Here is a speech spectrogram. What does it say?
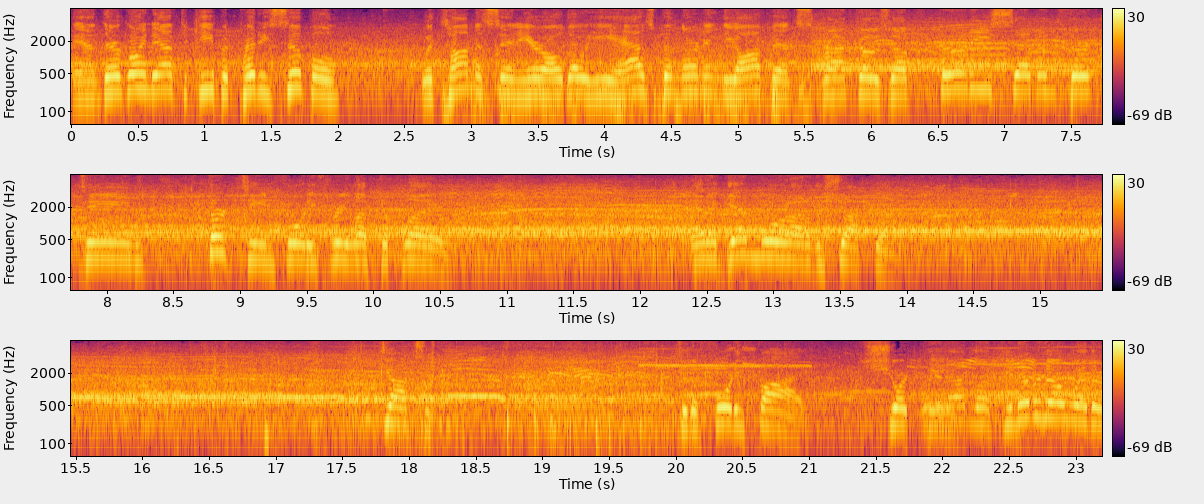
And they're going to have to keep it pretty simple with Thomas in here, although he has been learning the offense. Broncos up 37-13, 13-43 left to play. And again, Moore out of the shotgun. Johnson to the 45 short game. Look, you never know whether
